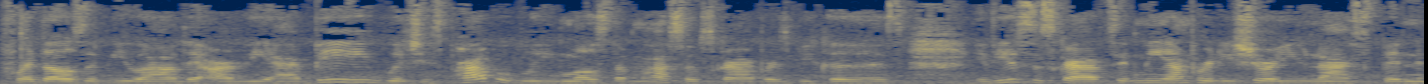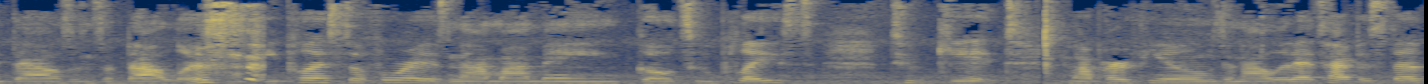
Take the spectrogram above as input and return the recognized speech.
For those of you out that are VIB, which is probably most of my subscribers because if you subscribe to me, I'm pretty sure you're not spending thousands of dollars. Plus Sephora is not my main go-to place to get my perfumes and all of that type of stuff.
